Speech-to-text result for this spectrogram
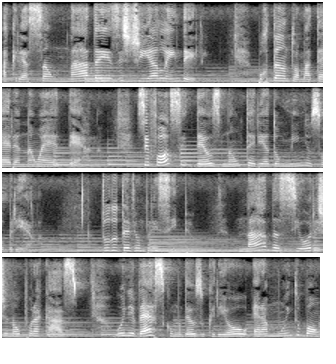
a criação, nada existia além dele. Portanto, a matéria não é eterna. Se fosse, Deus não teria domínio sobre ela. Tudo teve um princípio. Nada se originou por acaso. O universo, como Deus o criou, era muito bom.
